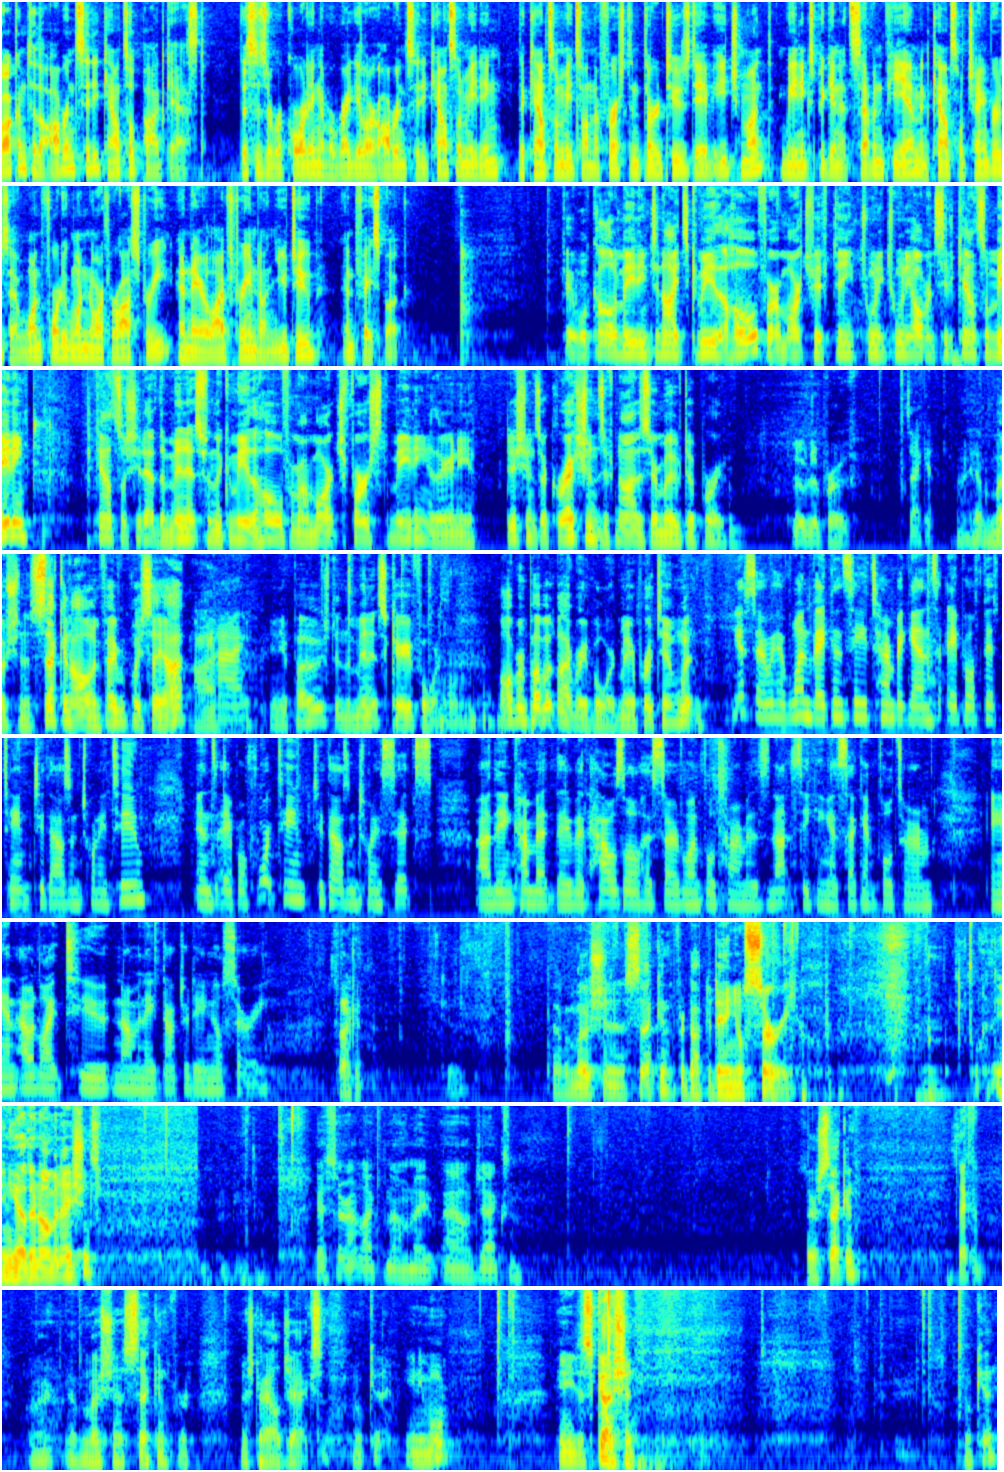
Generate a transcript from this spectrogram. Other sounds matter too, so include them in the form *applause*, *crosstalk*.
Welcome to the Auburn City Council podcast. This is a recording of a regular Auburn City Council meeting. The council meets on the first and third Tuesday of each month. Meetings begin at 7 p.m. in council chambers at 141 North Ross Street, and they are live streamed on YouTube and Facebook. Okay, we'll call a meeting tonight's Committee of the Whole for our March fifteenth, twenty twenty Auburn City Council meeting. The council should have the minutes from the Committee of the Whole from our March first meeting. Are there any additions or corrections? If not, is there a move to approve? Move to approve. Second. All right, have a motion and a second. All in favor, please say aye. Aye. Aye. Any opposed? And the minutes carry forth. Auburn Public Library Board, Mayor Pro Tem Witten. Yes, sir. We have one vacancy. Term begins April fifteenth, two thousand twenty-two, ends April fourteenth, two thousand twenty-six. Uh, the incumbent, David Housel, has served one full term, and is not seeking a second full term. And I would like to nominate Dr. Daniel Surrey. Second. I Have a motion and a second for Dr. Daniel Surrey. Any other nominations? Yes, sir, I'd like to nominate Al Jackson. Is there a second? Second. All right, we have a motion and a second for Mr. Al Jackson. Okay, any more? Any discussion? Okay.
